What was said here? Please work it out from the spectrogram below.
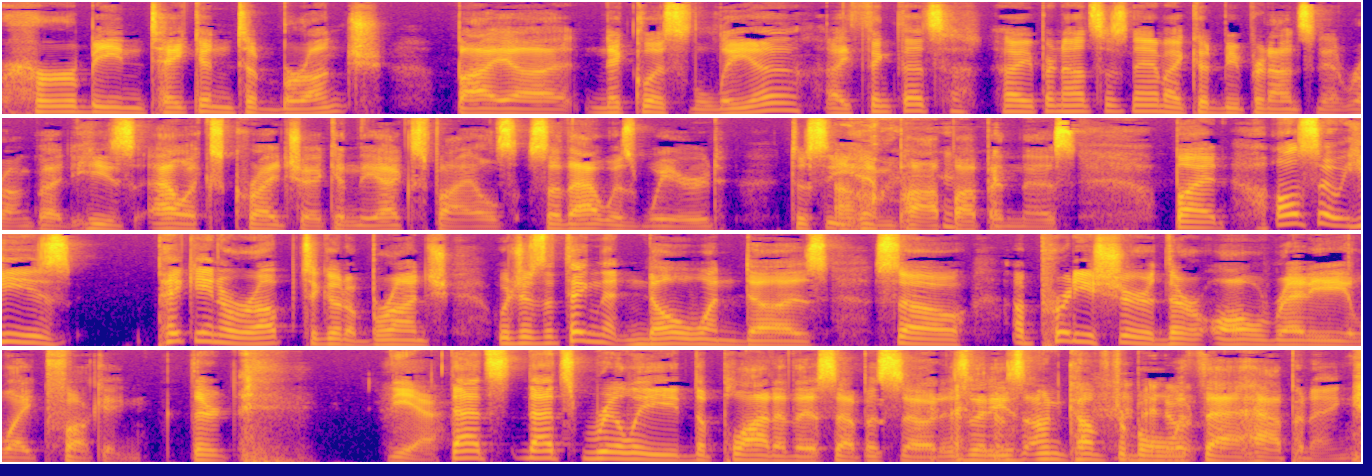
her being taken to brunch by uh, Nicholas Lea. I think that's how you pronounce his name. I could be pronouncing it wrong, but he's Alex Krycek in the X Files, so that was weird to see oh. him pop up in this. But also, he's picking her up to go to brunch, which is a thing that no one does. So I'm pretty sure they're already like fucking. They're. Yeah. That's that's really the plot of this episode is that he's uncomfortable with that happening.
